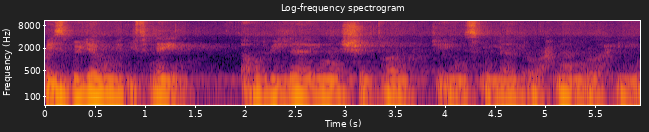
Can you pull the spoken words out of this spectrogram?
حزب يوم الاثنين. أعوذ بالله من الشيطان الرجيم. بسم الله الرحمن الرحيم.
